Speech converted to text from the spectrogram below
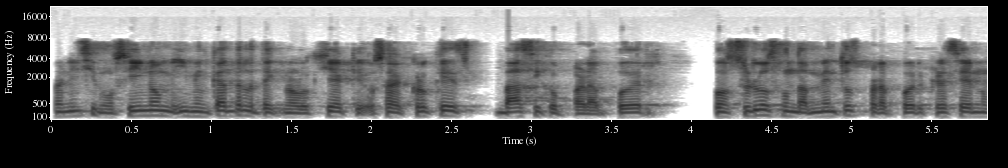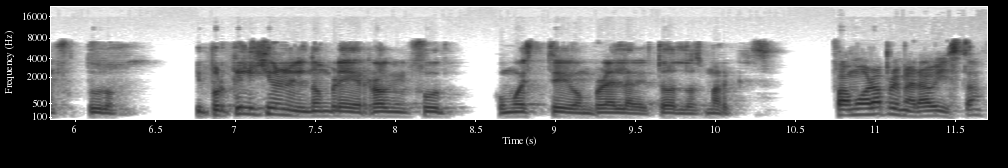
Buenísimo, sí, no, y me encanta la tecnología, que, o sea, creo que es básico para poder construir los fundamentos para poder crecer en un futuro. ¿Y por qué eligieron el nombre de Robin Food como este umbrella de todas las marcas? Fue amor a primera vista,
